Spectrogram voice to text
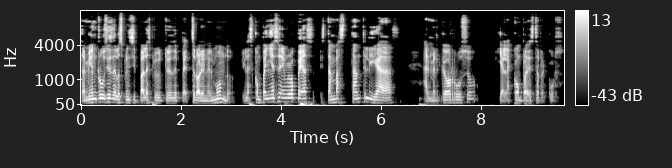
También Rusia es de los principales productores de petróleo en el mundo, y las compañías europeas están bastante ligadas al mercado ruso y a la compra de este recurso.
